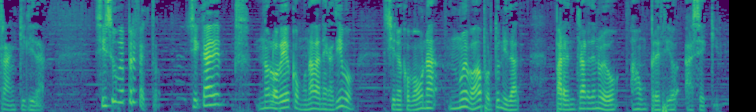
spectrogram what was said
tranquilidad. Si sube, perfecto. Si cae, no lo veo como nada negativo, sino como una nueva oportunidad para entrar de nuevo a un precio asequible.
